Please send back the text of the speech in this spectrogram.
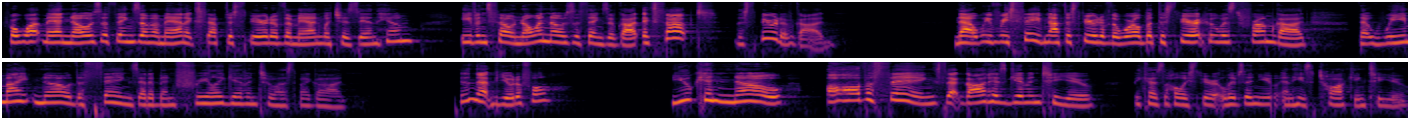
For what man knows the things of a man except the spirit of the man which is in him? Even so, no one knows the things of God except the Spirit of God. Now we've received not the Spirit of the world, but the Spirit who is from God, that we might know the things that have been freely given to us by God. Isn't that beautiful? You can know all the things that God has given to you because the Holy Spirit lives in you and He's talking to you.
